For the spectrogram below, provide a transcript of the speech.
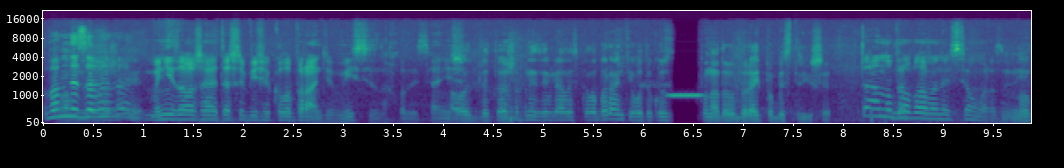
Вам не заважає? Мені заважає те, що більше колаборантів в місті знаходиться, аніж. Але для того, щоб не з'являлись колаборантів, отаку з**ку треба вибирати побистріше. Та ну проблема не в цьому, розумієте.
